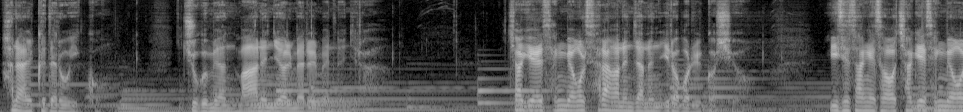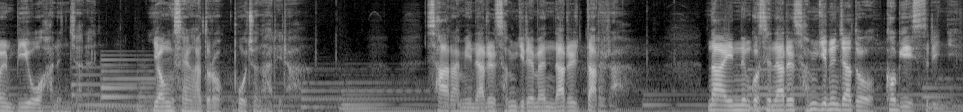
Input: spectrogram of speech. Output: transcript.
한 알 그대로 있고 죽으면 많은 열매를 맺느니라. 자기의 생명을 사랑하는 자는 잃어버릴 것이요 이 세상에서 자기의 생명을 미워하는 자는 영생하도록 보존하리라. 사람이 나를 섬기려면 나를 따르라. 나 있는 곳에 나를 섬기는 자도 거기 있으리니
